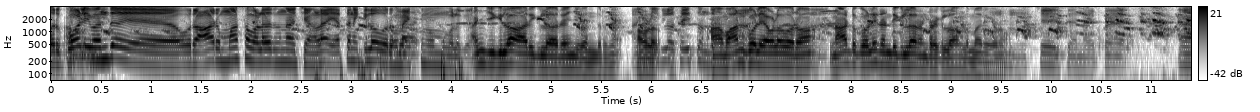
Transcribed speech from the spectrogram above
ஒரு கோழி வந்து ஒரு ஆறு மாதம் வளருதுன்னு வச்சுங்களேன் எத்தனை கிலோ வரும் மேக்ஸிமம் உங்களுக்கு? அஞ்சு கிலோ ஆறு கிலோ ரேஞ்ச் வந்துருக்கும் அவ்வளோ கிலோ சைஸ் வந்து வான்கோழி எவ்வளோ வரும்? நாட்டுக்கோழி ரெண்டு கிலோ ரெண்டரை கிலோ அந்த மாதிரி வரும். சரி சரிண்ணா இப்போ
